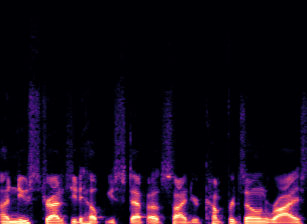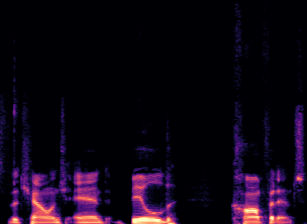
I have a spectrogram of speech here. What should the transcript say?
a new strategy to help you step outside your comfort zone, rise to the challenge, and build confidence.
